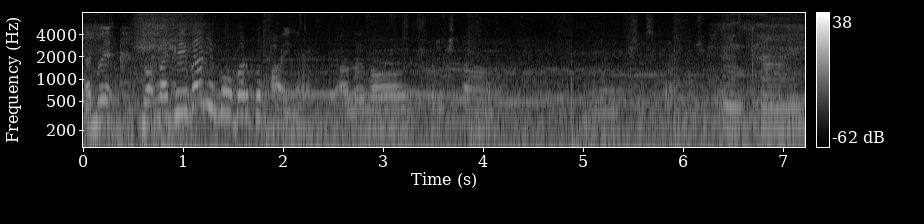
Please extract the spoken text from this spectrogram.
Jakby, no nagrywanie było bardzo fajne, ale no reszta nie wszystko. Okej.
